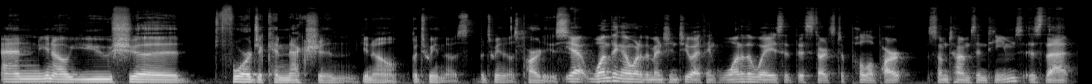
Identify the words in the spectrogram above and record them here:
And you know you should forge a connection you know between those between those parties Yeah, one thing I wanted to mention too, I think one of the ways that this starts to pull apart sometimes in teams is that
